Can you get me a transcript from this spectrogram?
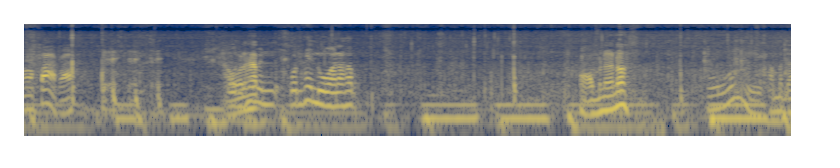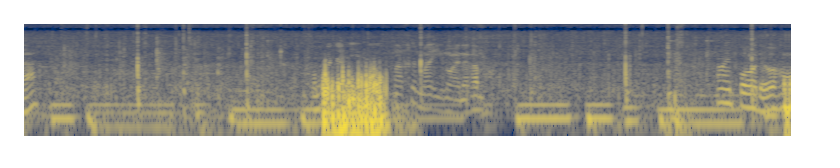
อ๋อปากเหรอเอาละครับนให้มันคนให้นัวนะครับ หอมเนอะเนาะโอ้ยธรรมดามันก็จะมีเพิ่มมาขึ้นมาอีกหน่อยนะครับถ้าไม่พอเดี๋ยวเขา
